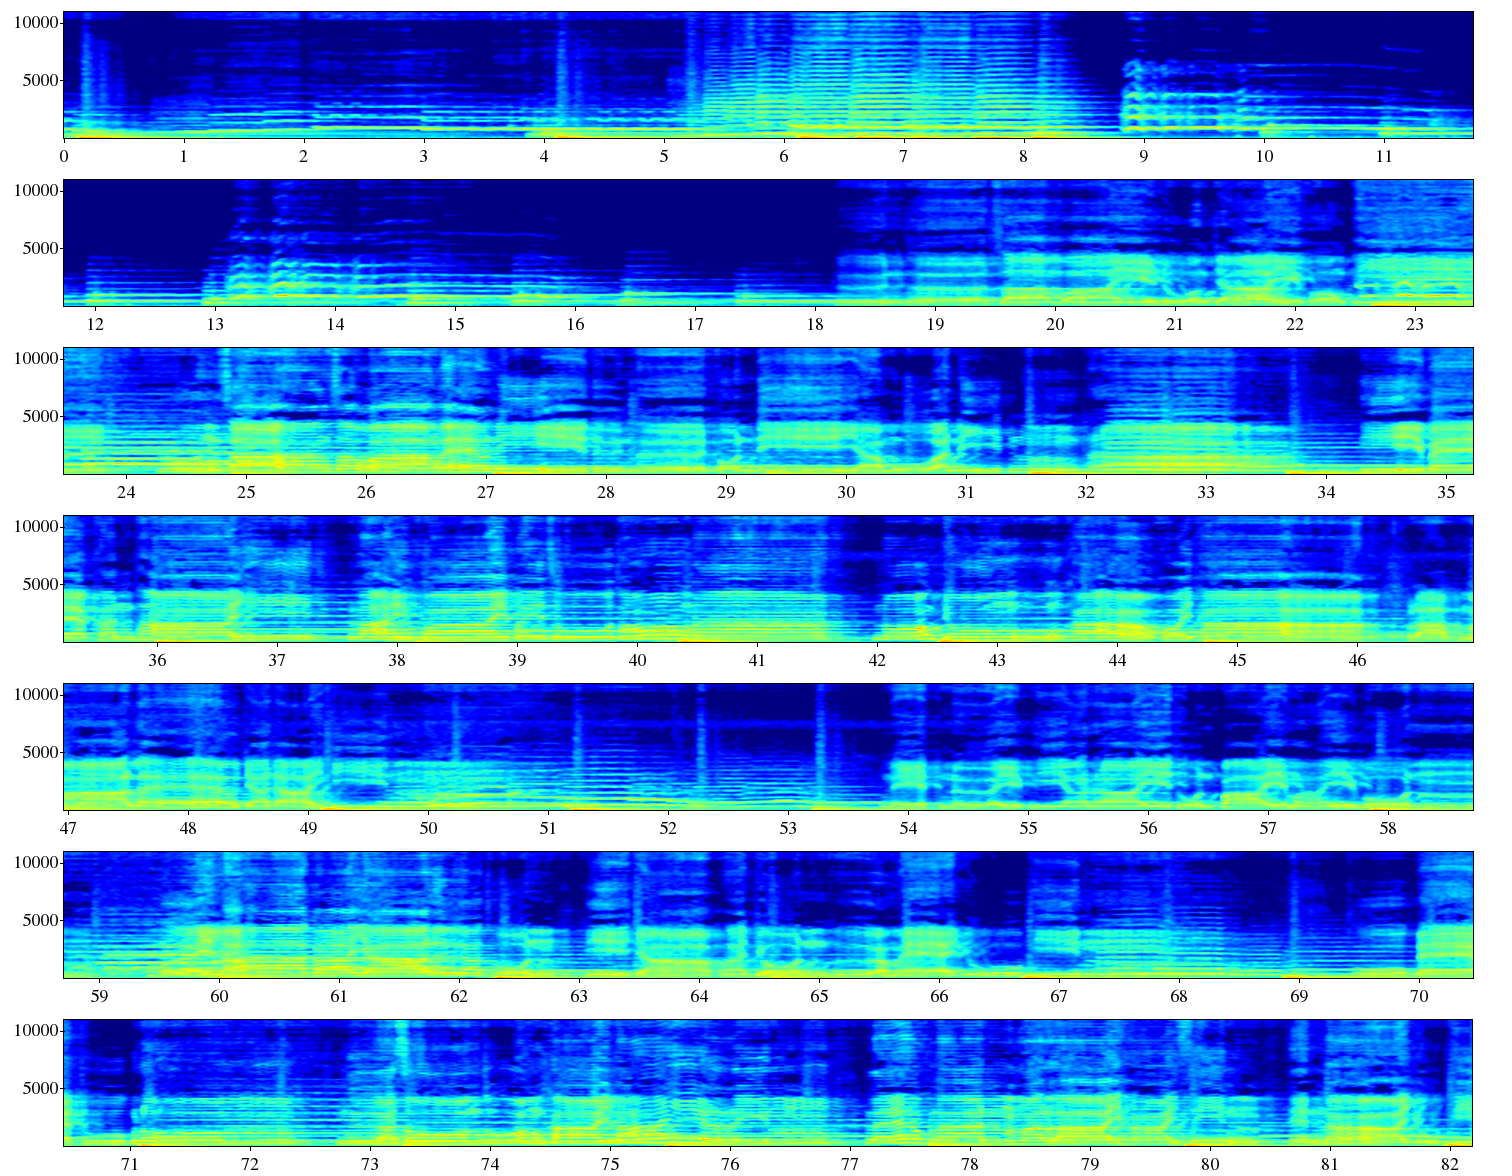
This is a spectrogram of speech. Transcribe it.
ตื่นเถิดสามวดวงใจของพี่ รุ่งสางสว่างแล้ว บกคันทายไล่ควายไปสู่ท้องนา น้องจงหุงข้าวคอยทากลับมาแล้วจะได้กิน เหน็ดเหนื่อยเพียงไรทนไปไม่บนเมื่อยล้า พี่จะผจญเพื่อแม่อยูพิน ถูกแดดถูกลม เหงื่อโสมท่วมกายไหลริน แล้วพลันมาลายหายสิ้น เห็นหน้ายุพิน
